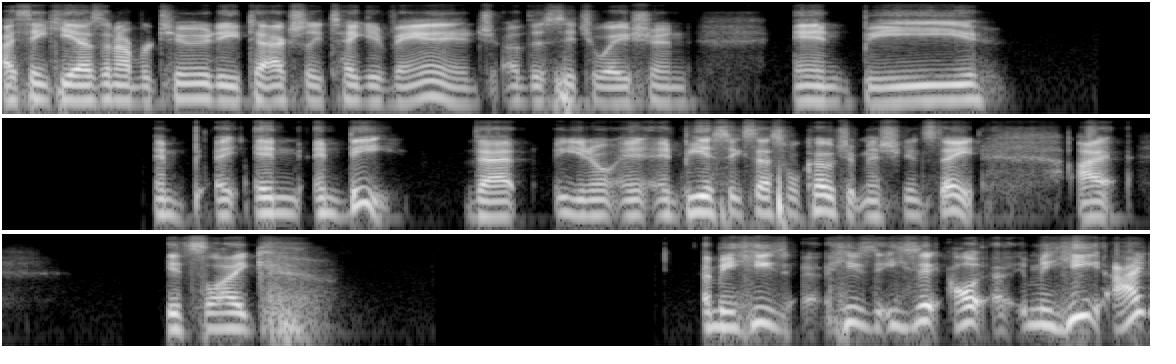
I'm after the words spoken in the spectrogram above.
i think he has an opportunity to actually take advantage of the situation and be and and and be that you know and, and, be a successful coach at michigan state i it's like i mean he's he's he's i mean he i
